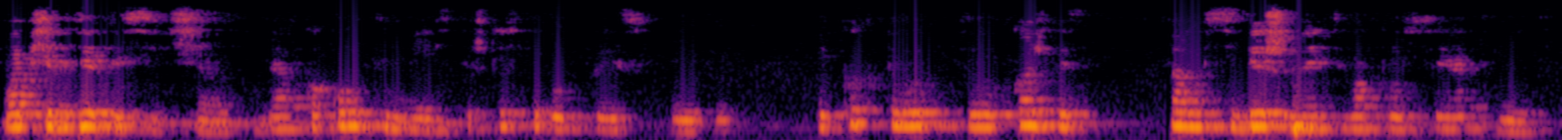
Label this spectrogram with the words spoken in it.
Вообще, где ты сейчас? Да, в каком ты месте? Что с тобой происходит? И как-то вот каждый сам себе же на эти вопросы и ответит.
